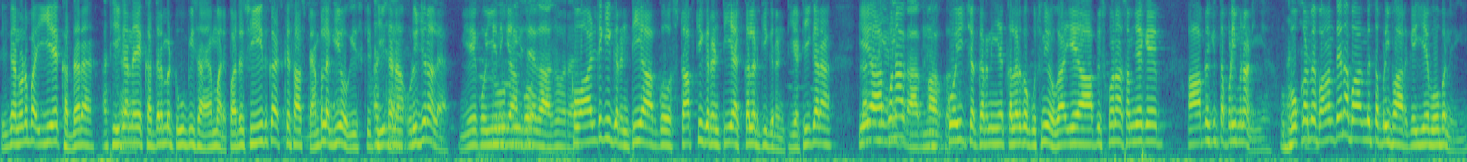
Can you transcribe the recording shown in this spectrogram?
ठीक है अनवर भाई ये खद्दर है ठीक है ना? ये खद्दर में टू पीस आया हमारे पास। रसीद का इसके साथ स्टैंप लगी होगी इसकी ठीक है ना? ओरिजिनल है। ये कोई ये नहीं कि हो आपको क्वालिटी की गारंटी है आपको स्टफ़ की गारंटी है कलर की गारंटी है ठीक है ना? ये आपको ना हाँ। कोई चक्कर नहीं है कलर को कुछ नहीं होगा। ये आप इसको ना समझे कि आपने की तपड़ी बनानी है। वो अच्छा। बोकर में बांधते हैं ना बाद में तपड़ी फाड़ के ये वो बनेगी।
